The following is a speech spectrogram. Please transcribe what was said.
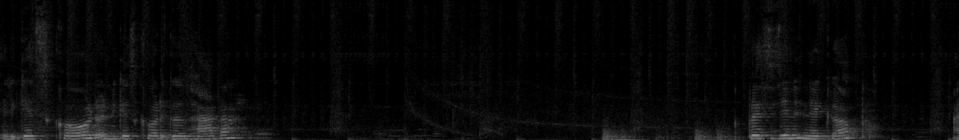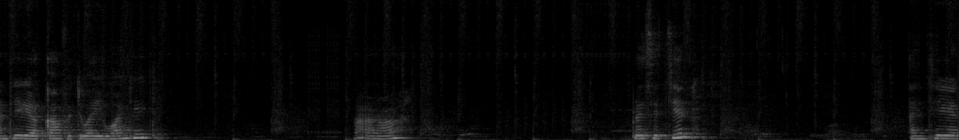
it gets cold. And it gets cold it goes harder. Place it in, in a gap until you're comfortable where you want it. Uh -huh press it in until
